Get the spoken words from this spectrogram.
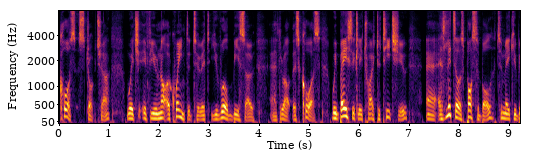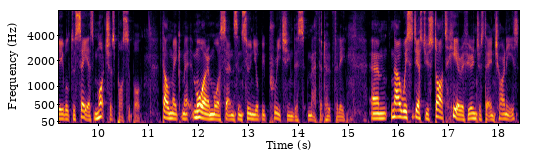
course structure, which, if you're not acquainted to it, you will be so uh, throughout this course. We basically try to teach you uh, as little as possible to make you be able to say as much as possible. That'll make more and more sense, and soon you'll be preaching this method, hopefully. Um, now, we suggest you start here if you're interested in Chinese,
